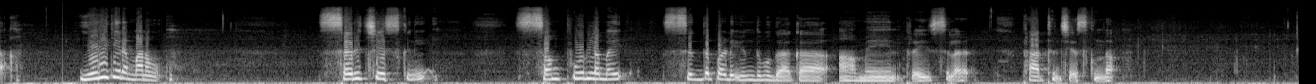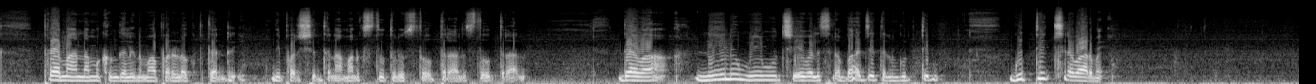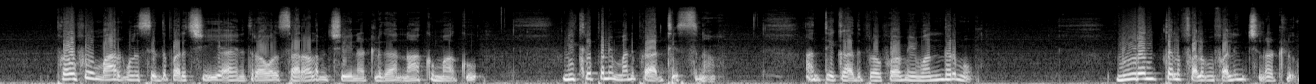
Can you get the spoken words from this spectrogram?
ఎరిగిన మనం సరిచేసుకుని సంపూర్ణమై సిద్ధపడి ఉందుముగాక ఆమెన్ ప్రైస్లా ప్రార్థన చేసుకుందాం. ప్రేమ నమ్మకం కలిగిన మా పరలోకపు తండ్రి నీ పరిశుద్ధ నామానికి స్థుతులు స్తోత్రాలు స్తోత్రాలు. దేవా నేను మేము చేయవలసిన బాధ్యతను గుర్తి గుర్తించిన వారమే. ప్రభు మార్గములు సిద్ధపరిచి ఆయన త్రోవలు సరళం చేయనట్లుగా నాకు మాకు నీ కృపని మని ప్రార్థిస్తున్నాం. అంతేకాదు ప్రభు మేమందరము నూరంతల ఫలం ఫలించినట్లు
